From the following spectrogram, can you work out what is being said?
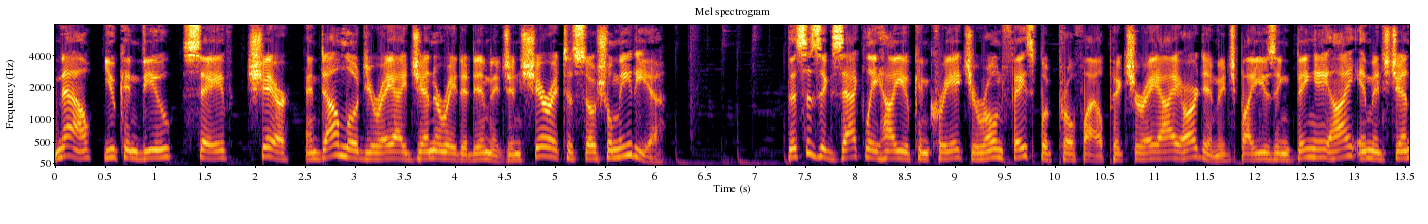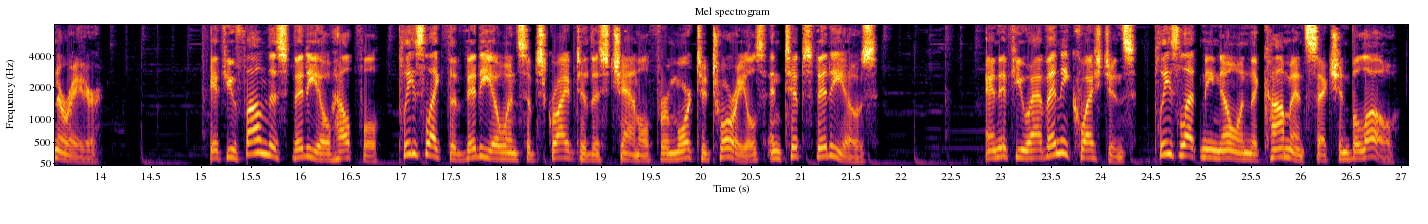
Now, you can view, save, share, and download your AI-generated image and share it to social media. This is exactly how you can create your own Facebook profile picture AI art image by using Bing AI Image Generator. If you found this video helpful, please like the video and subscribe to this channel for more tutorials and tips videos. And if you have any questions, please let me know in the comments section below.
